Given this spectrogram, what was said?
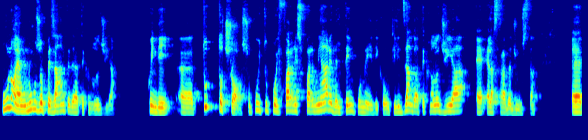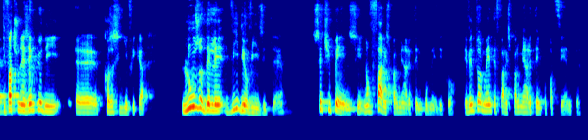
Uno è un uso pesante della tecnologia. Quindi eh, tutto ciò su cui tu puoi far risparmiare del tempo medico utilizzando la tecnologia è, è la strada giusta. Eh, ti faccio un esempio di eh, cosa significa. L'uso delle videovisite, se ci pensi, non fa risparmiare tempo medico, eventualmente fa risparmiare tempo paziente.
